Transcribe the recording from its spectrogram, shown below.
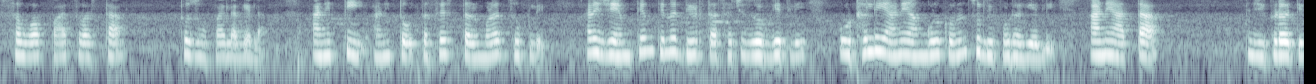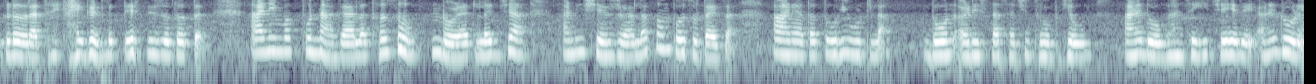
सव्वा पाच वाजता तो झोपायला गेला. आणि ती आणि तो तसेच तळमळत झोपले. आणि जेमतेम तिनं दीड तासाची झोप घेतली उठली आणि आंघोळ करून चुली पुढं गेली. आणि आता जिकडं तिकडं रात्री काय घडलं तेच दिसत होतं. आणि मग पुन्हा गालात हसो डोळ्यात लज्जा आणि शरीराला कंप सुटायचा. आणि आता तोही उठला. दोन अडीच तासाची झोप घेऊन आणि दोघांचेही चेहरे आणि डोळे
